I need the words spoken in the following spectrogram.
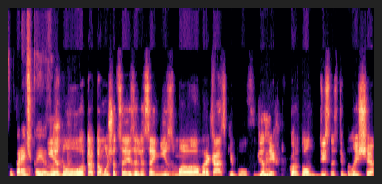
суперечкою. Ні, ну та тому, що це ізоляціонізм американський був для Мгм. них них кордон в дійсності ближче.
